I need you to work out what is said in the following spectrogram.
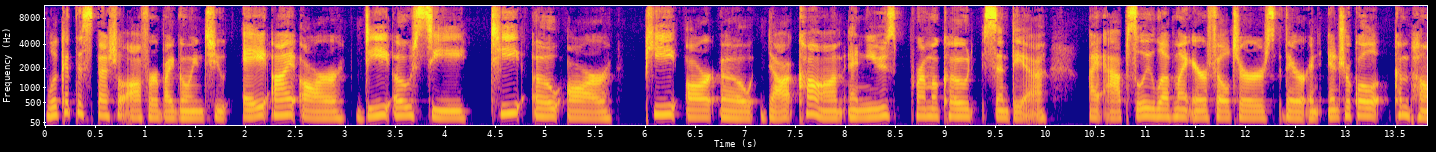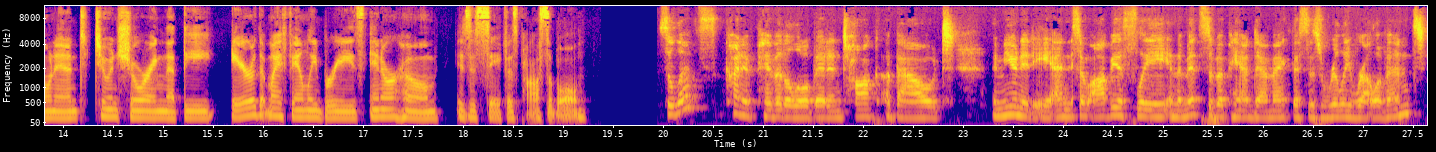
Look at the special offer by going to AIRDOCTORPRO.com and use promo code Cynthia. I absolutely love my air filters. They're an integral component to ensuring that the air that my family breathes in our home is as safe as possible. So let's kind of pivot a little bit and talk about immunity. And so, obviously, in the midst of a pandemic, this is really relevant.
